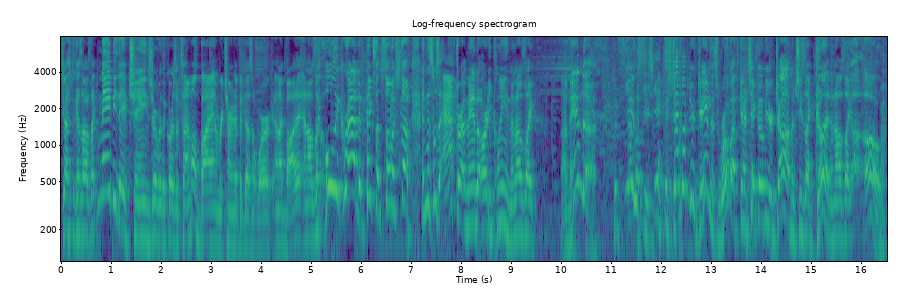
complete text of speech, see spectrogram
just because I was like, maybe they've changed over the course of time. I'll buy it and return it if it doesn't work. And I bought it and I was like, holy crap, it picks up so much stuff. And this was after Amanda already cleaned. And I was like, Amanda, Step up your game. Step up your game. This robot's gonna take over your job. And she's like, good. And I was like, uh oh.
